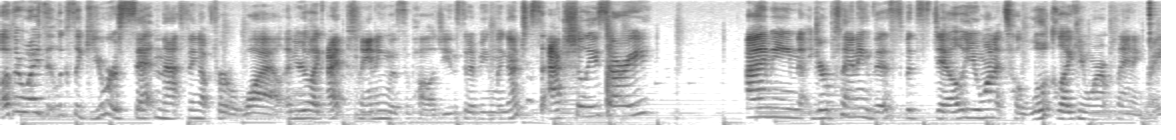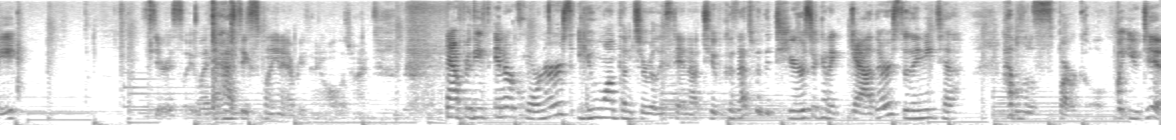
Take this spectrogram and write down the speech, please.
otherwise it looks like you were setting that thing up for a while and you're like, I'm planning this apology instead of being like, I'm just actually sorry. I mean, you're planning this, but still you want it to look like you weren't planning, right? Seriously, like I have to explain everything all the time. Now for these inner corners, you want them to really stand out too because that's where the tears are gonna gather, so they need to have a little sparkle. What you do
